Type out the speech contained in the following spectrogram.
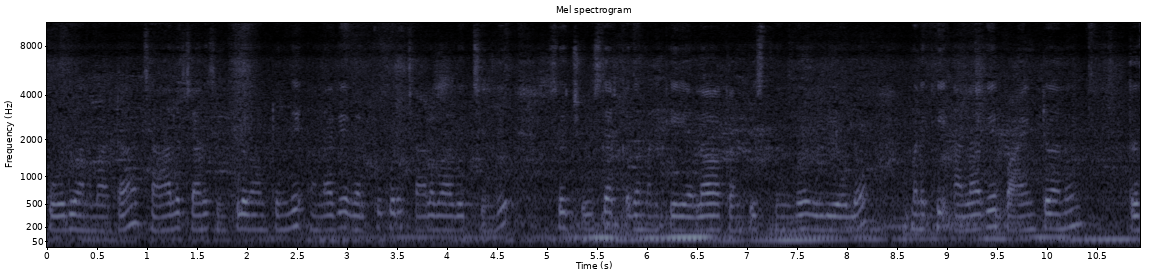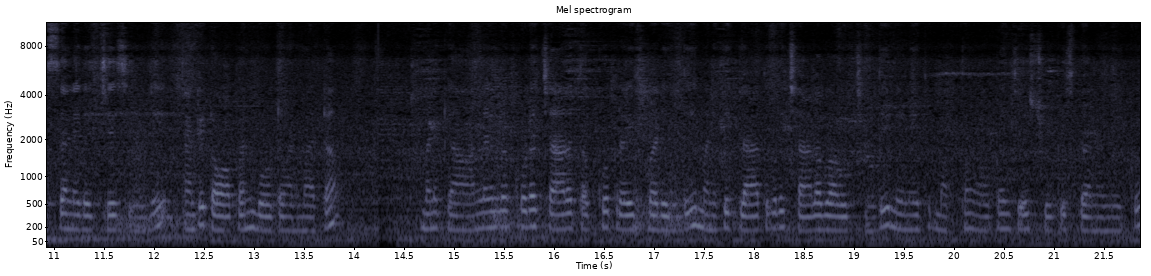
పోదు అనమాట చాలా చాలా సింపుల్గా ఉంటుంది. అలాగే వర్క్ కూడా చాలా బాగా వచ్చింది. సో చూసారు కదా మనకి ఎలా కనిపిస్తుందో వీడియోలో. మనకి అలాగే పాయింట్ అను డ్రెస్ అనేది వచ్చేసింది. అంటే టాప్ అండ్ బాటమ్ అనమాట మనకి ఆన్లైన్లో కూడా చాలా తక్కువ ప్రైస్ పడింది. మనకి క్లాత్ కూడా చాలా బాగా వచ్చింది. నేనైతే మొత్తం ఓపెన్ చేసి చూపిస్తాను మీకు.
